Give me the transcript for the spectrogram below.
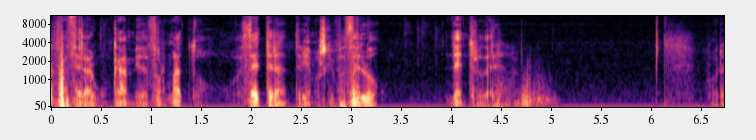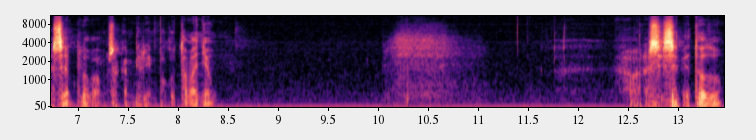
facer algún cambio de formato, etc., teríamos que facelo dentro del. Por exemplo, vamos a cambiarle un pouco el tamaño. Ahora sí se ve todo.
